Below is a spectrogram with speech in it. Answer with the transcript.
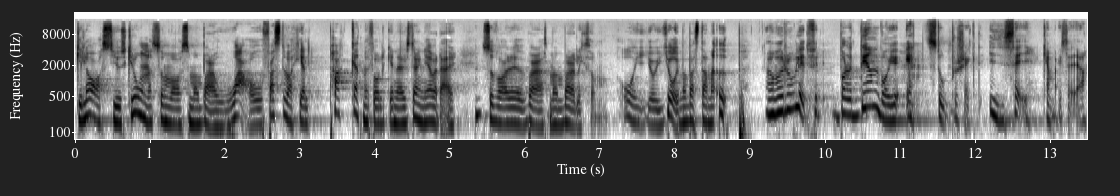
glasljuskrona som var som man bara wow. Fast det var helt packat med folk i den här restaurangen när jag var där. Mm. Så var det bara att man bara liksom oj, oj, oj. Man bara stannade upp. Ja, vad roligt. För bara den var ju ett stort projekt i sig, kan man ju säga.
